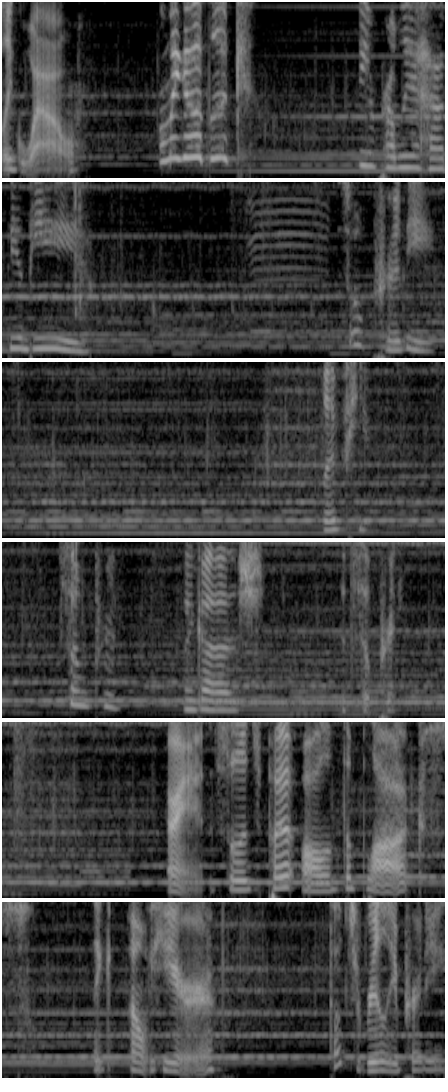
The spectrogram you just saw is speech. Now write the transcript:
Like wow. Oh my god, look! You're probably a happy bee. So pretty. Live here. So pretty. Oh my gosh. It's so pretty. Alright, so let's put all of the blocks like out here. That's really pretty.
